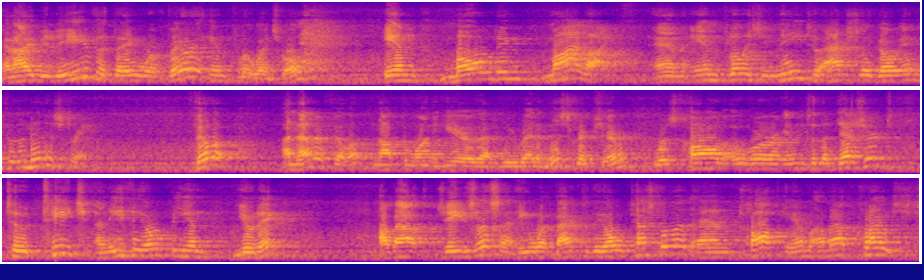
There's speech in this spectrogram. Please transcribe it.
And I believe that they were very influential in molding my life and influencing me to actually go into the ministry. Philip, another Philip, not the one here that we read in this scripture, was called over into the desert to teach an Ethiopian eunuch about Jesus, and he went back to the Old Testament and taught him about Christ.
